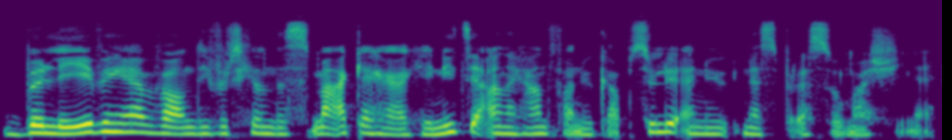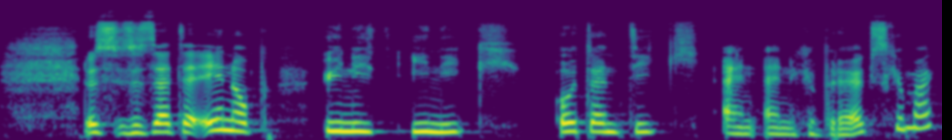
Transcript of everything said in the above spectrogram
belevingen, van die verschillende smaken gaan genieten aan de hand van je capsule en je Nespresso-machine. Dus ze zetten in op uniek, authentiek en, en gebruiksgemak.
